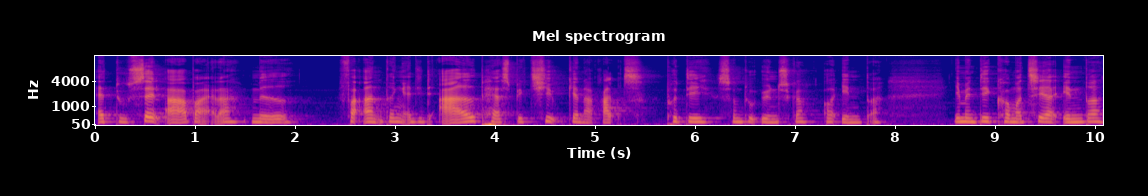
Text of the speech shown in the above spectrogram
at du selv arbejder med forandring af dit eget perspektiv generelt på det, som du ønsker at ændre, jamen det kommer til at ændre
